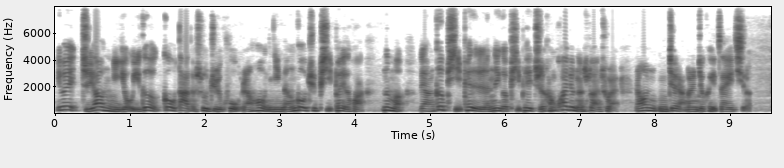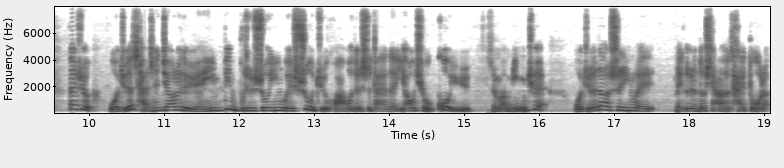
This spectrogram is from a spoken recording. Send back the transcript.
因为只要你有一个够大的数据库，然后你能够去匹配的话，那么两个匹配的人那个匹配值很快就能算出来，然后你这两个人就可以在一起了。但是我觉得产生焦虑的原因，并不是说因为数据化或者是大家的要求过于什么明确，我觉得倒是因为每个人都想要的太多了。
